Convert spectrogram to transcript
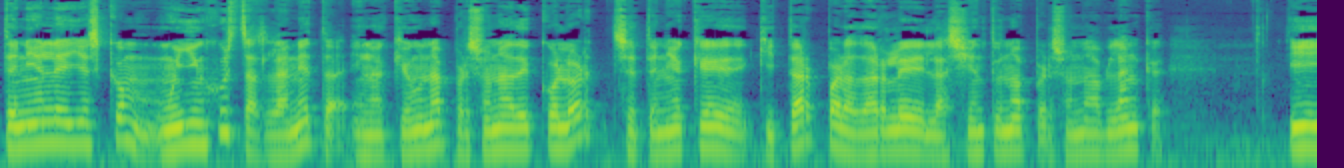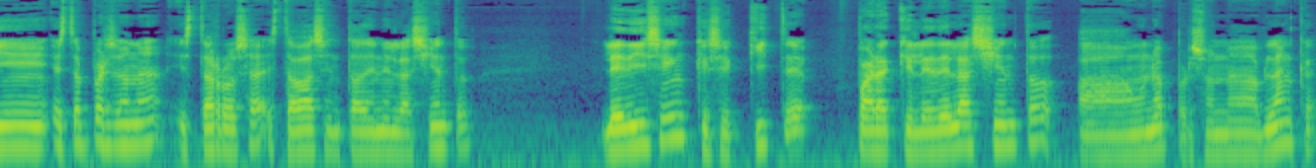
tenían leyes como muy injustas, la neta, en la que una persona de color se tenía que quitar para darle el asiento a una persona blanca. Y esta persona, esta rosa, estaba sentada en el asiento. Le dicen que se quite para que le dé el asiento a una persona blanca.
